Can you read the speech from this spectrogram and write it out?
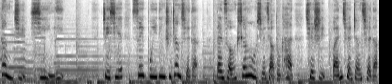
更具吸引力。这些虽不一定是正确的，但从生物学角度看，却是完全正确的。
